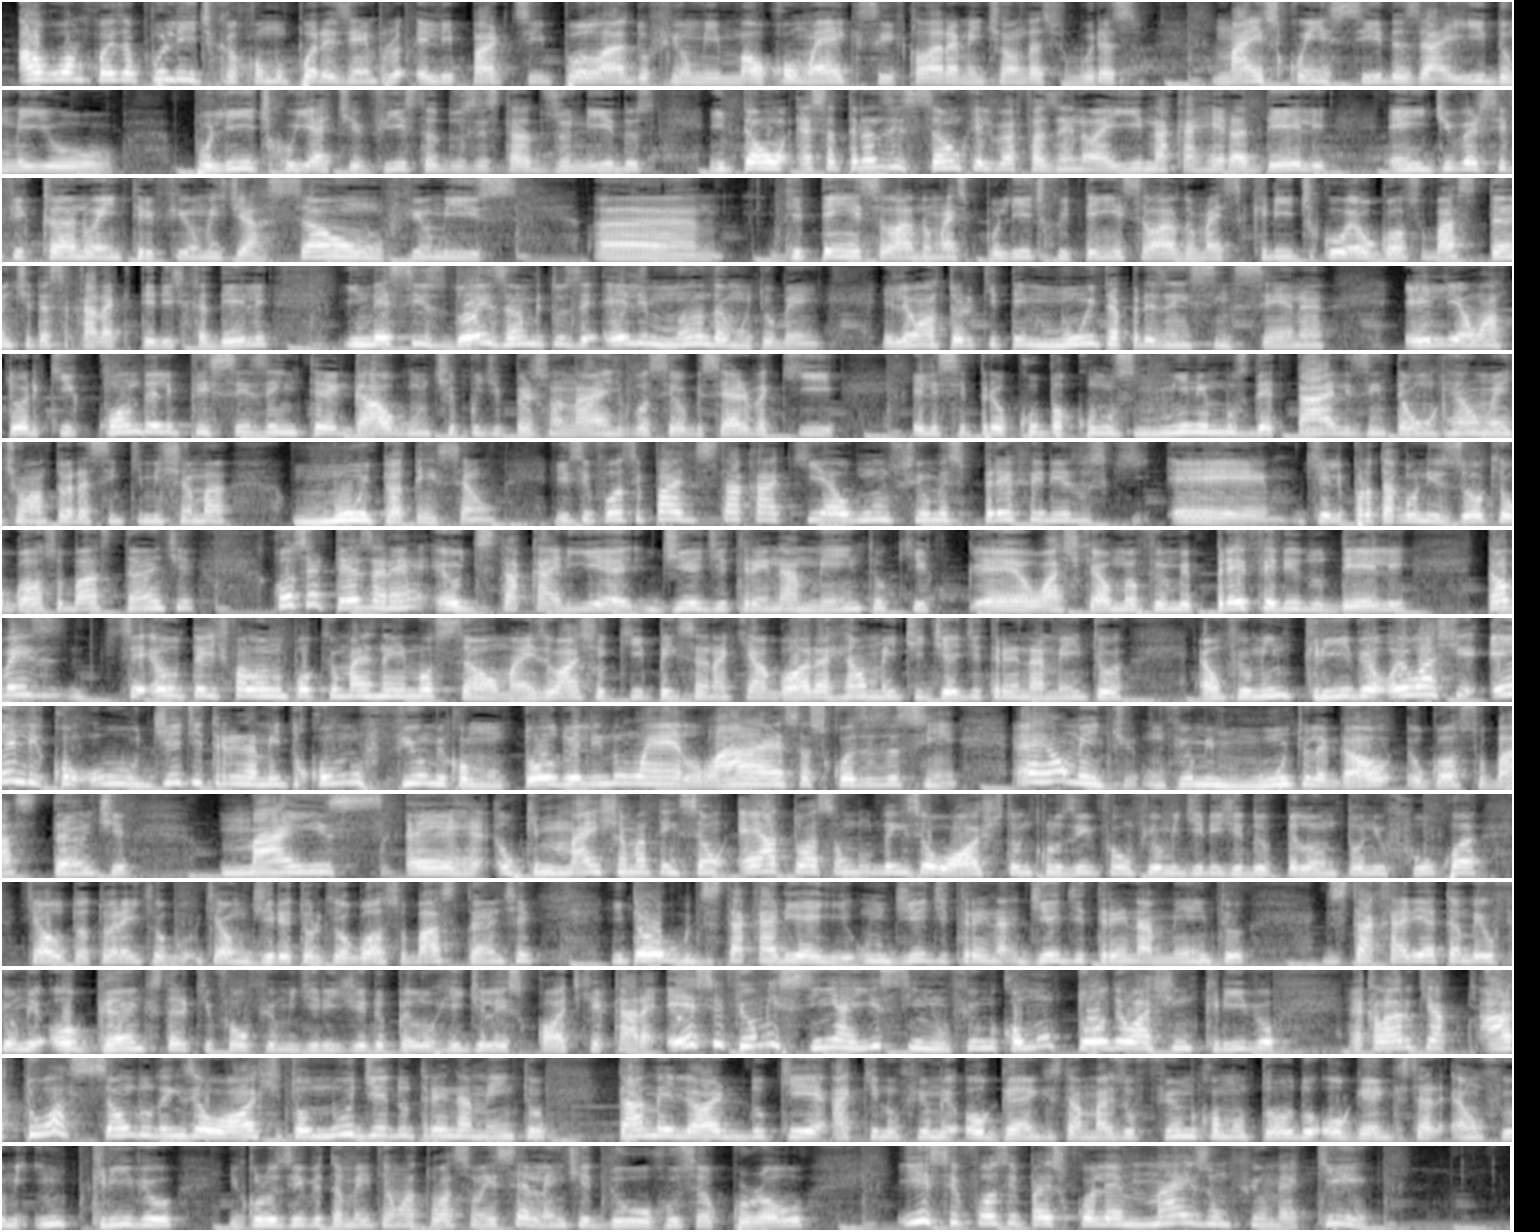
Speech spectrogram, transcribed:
alguma coisa política, como por exemplo, ele participou lá do filme Malcolm X, que claramente é uma das figuras mais conhecidas aí do meio político e ativista dos Estados Unidos. Então, essa transição que ele vai fazendo aí na carreira dele, em diversificando entre filmes de ação, filmes uh, que tem esse lado mais político e tem esse lado mais crítico. Eu gosto bastante dessa característica dele. E nesses dois âmbitos ele manda muito bem. Ele é um ator que tem muita presença em cena. Ele é um ator que, quando ele precisa entregar algum tipo de personagem, você observa que ele se preocupa com os mínimos detalhes. Então, realmente é um ator assim que me chama muito a atenção. E se fosse para destacar aqui alguns filmes preferidos que, é, que ele protagonizou, que eu gosto bastante, com certeza, né? Eu destacaria Dia de Treinamento, que é, eu acho que é o meu filme preferido dele. Talvez eu esteja falando um pouquinho mais na emoção, mas eu acho que pensando aqui agora, realmente Dia de Treinamento é um filme incrível. Eu acho que ele, o Dia de Treinamento como filme como um todo, ele não é lá essas coisas assim. É realmente um filme muito legal, eu gosto bastante mas é, o que mais chama atenção é a atuação do Denzel Washington. Inclusive, foi um filme dirigido pelo Antônio Fuqua, que é outro ator aí que, eu, que, é um diretor que eu gosto bastante. Então, eu destacaria aí um dia de, treina, dia de treinamento. Destacaria também o filme O Gangster, que foi o filme dirigido pelo Ridley Scott. Que, cara, esse filme sim, aí sim, o filme como um todo eu acho incrível. É claro que a, a atuação do Denzel Washington no dia do treinamento tá melhor do que aqui no filme O Gangster, mas o filme como um todo, O Gangster, é um filme incrível. Inclusive também tem uma atuação excelente do Russell Crowe. E se fosse para escolher mais um filme aqui,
